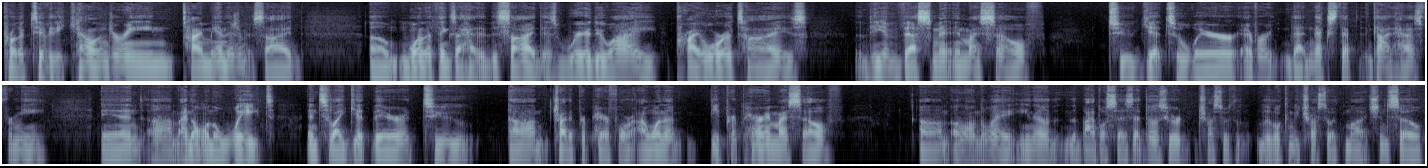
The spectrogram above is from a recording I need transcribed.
productivity calendaring time management side, um, one of the things I had to decide is where do I prioritize the investment in myself to get to wherever that next step that God has for me, and um, I don't want to wait until I get there to um, try to prepare for it. I want to be preparing myself um, along the way. You know, the Bible says that those who are trusted with little can be trusted with much. And so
